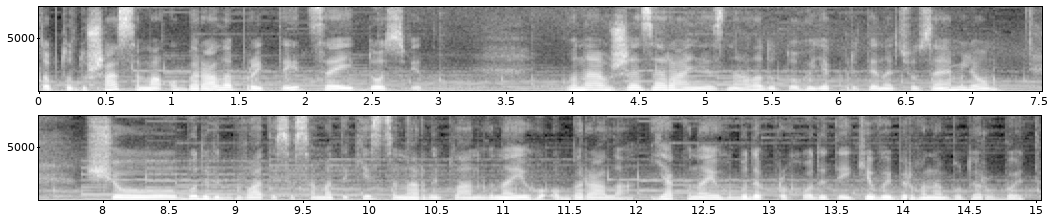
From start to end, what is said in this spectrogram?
тобто душа сама обирала пройти цей досвід. Вона вже зарані знала до того, як прийти на цю землю, що буде відбуватися саме такий сценарний план. Вона його обирала, як вона його буде проходити, який вибір вона буде робити.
